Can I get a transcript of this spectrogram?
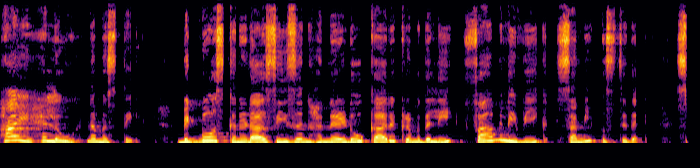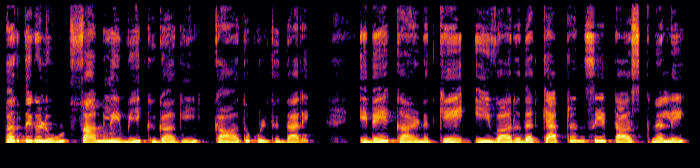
ಹಾಯ್ ಹೆಲೋ ನಮಸ್ತೆ. ಬಿಗ್ ಬಾಸ್ ಕನ್ನಡ ಸೀಸನ್ ಹನ್ನೆರಡು ಕಾರ್ಯಕ್ರಮದಲ್ಲಿ ಫ್ಯಾಮಿಲಿ ವೀಕ್ ಸಮೀಪಿಸುತ್ತಿದೆ ಸ್ಪರ್ಧಿಗಳು ಫ್ಯಾಮಿಲಿ ವೀಕ್ಗಾಗಿ ಕಾದು ಕುಳಿತಿದ್ದಾರೆ ಇದೇ ಕಾರಣಕ್ಕೆ ಈ ವಾರದ ಕ್ಯಾಪ್ಟನ್ಸಿ ಟಾಸ್ಕ್ನಲ್ಲಿ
